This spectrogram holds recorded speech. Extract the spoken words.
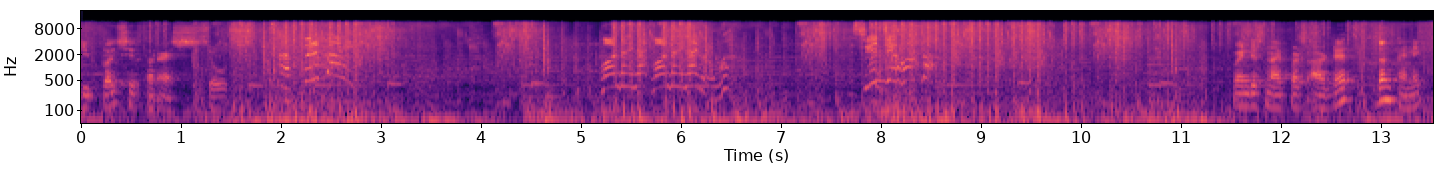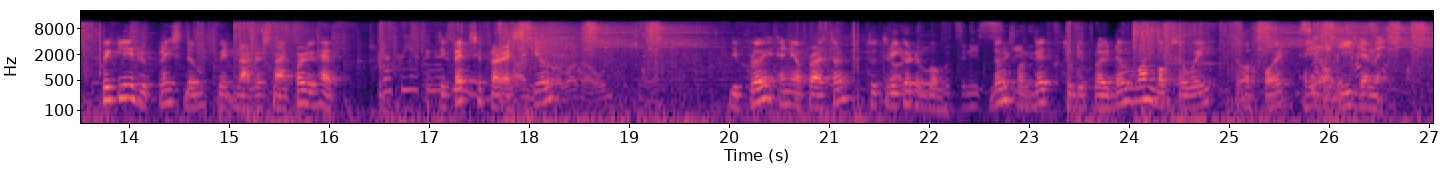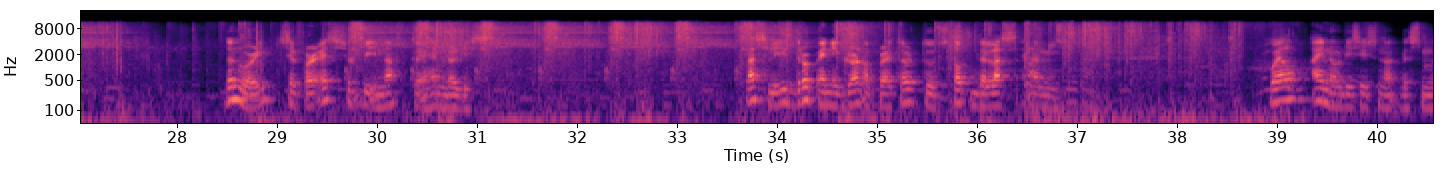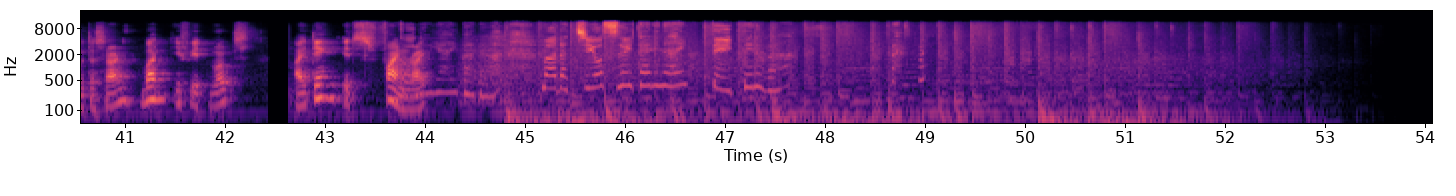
Deploy Silver Ash. When the snipers are dead, don't panic, quickly replace them with another sniper you have. Activate Silver Ash skill Deploy any operator to trigger the bomb. Don't forget to deploy them one box away to avoid AoE damage. Don't worry, Silver Ash should be enough to handle this. Lastly, drop any ground operator to stop the last enemy. Well, I know this is not the smoothest run, but if it works, I think it's fine, right?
